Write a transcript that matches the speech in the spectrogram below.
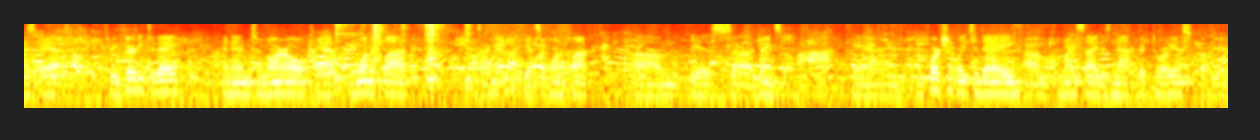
is at 3.30 today. And then tomorrow at 1 o'clock, yes, at 1 o'clock, um, is uh. And unfortunately today, um, my side is not victorious, but we'll,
